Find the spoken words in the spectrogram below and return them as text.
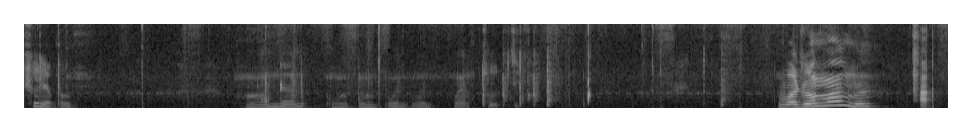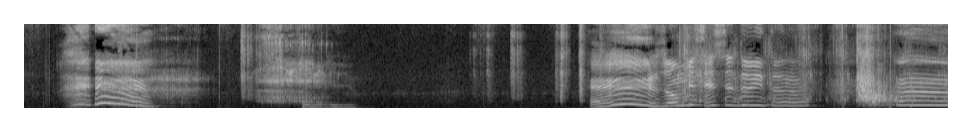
Şöyle yapalım. One, one, one, one, one, one, two, three. Varon var mı? Zombi geliyor. Ee, zombi sesi duydum. Aa,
